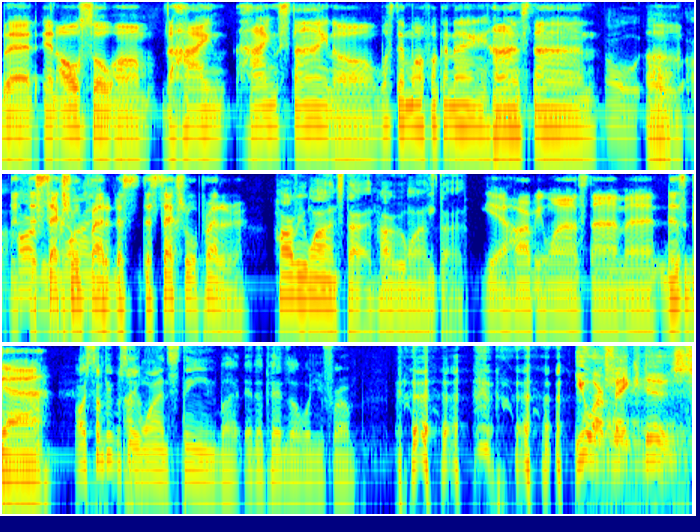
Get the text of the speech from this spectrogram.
that, and also um the hein Heinstein, uh, what's that motherfucker name? Heinstein. Oh, Uh, oh, the, the Harvey sexual Wein- predator. The, the sexual predator. Harvey Weinstein. Harvey Weinstein. Yeah, Harvey Weinstein, man. This guy. Or some people say Weinstein, but it depends on where you're from. You are fake news.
